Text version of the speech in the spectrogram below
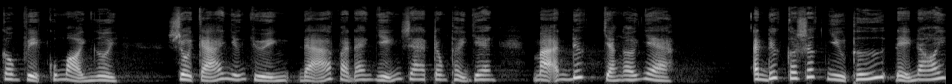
công việc của mọi người, rồi cả những chuyện đã và đang diễn ra trong thời gian mà anh Đức chẳng ở nhà. Anh Đức có rất nhiều thứ để nói,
